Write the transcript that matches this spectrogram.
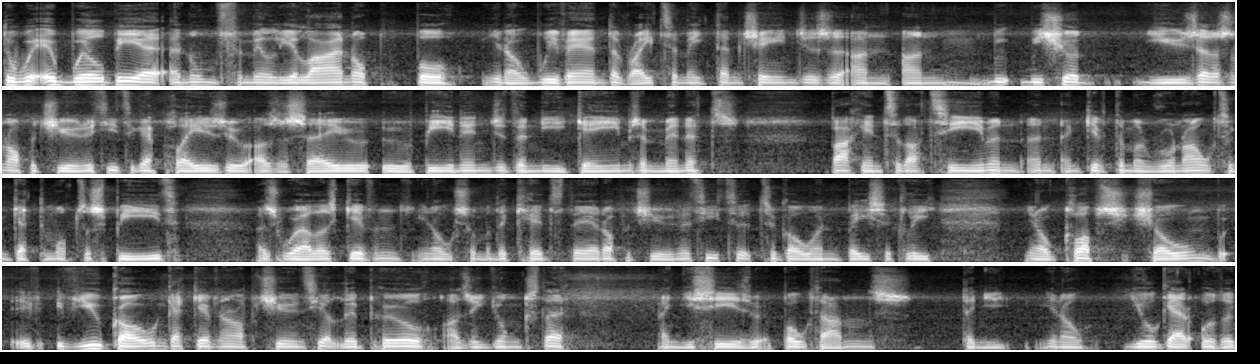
the, it will be a, an unfamiliar lineup, but you know we've earned the right to make them changes, and and mm. we, we, should use it as an opportunity to get players who, as I say, who, who have been injured and need games and minutes back into that team and, and, and give them a run out and get them up to speed, as well as giving you know some of the kids their opportunity to, to go and basically, you know, Klopp's shown if, if you go and get given an opportunity at Liverpool as a youngster and you see it with both hands, then you you know you'll get other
